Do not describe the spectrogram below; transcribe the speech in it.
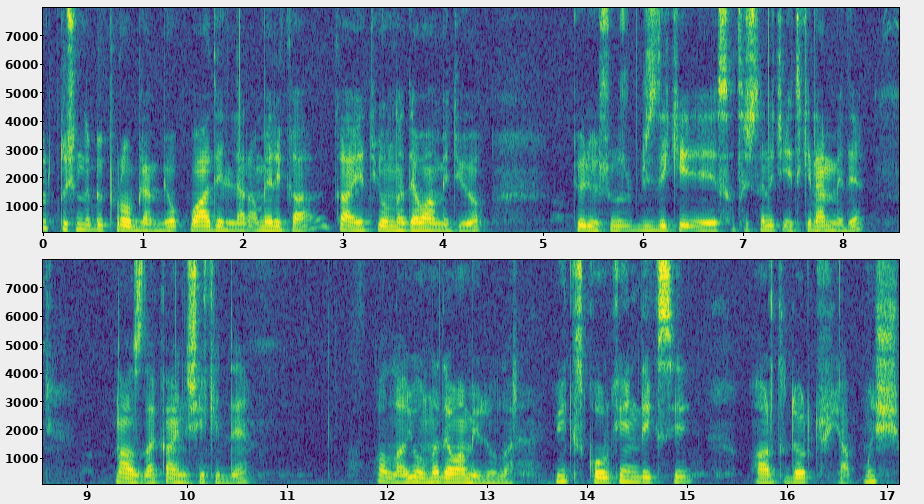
Yurt dışında bir problem yok. Vadeliler Amerika gayet yoluna devam ediyor. Görüyorsunuz bizdeki e, satıştan hiç etkilenmedi. Nasdaq aynı şekilde. Vallahi yoluna devam ediyorlar. VIX korku endeksi artı 4 yapmış.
